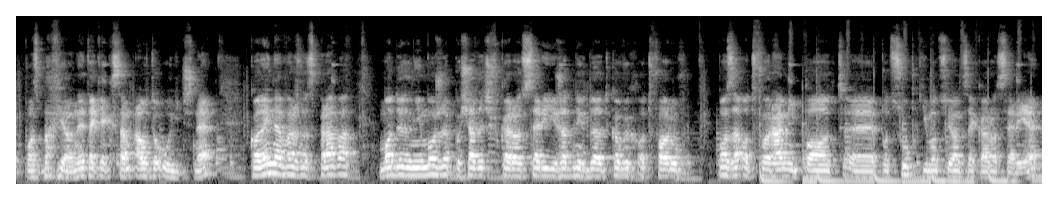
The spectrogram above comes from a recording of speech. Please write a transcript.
pozbawiony, tak jak sam auto uliczne. Kolejna ważna sprawa, model nie może posiadać w karoserii żadnych dodatkowych otworów poza otworami pod, e, pod słupki mocujące karoserię.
